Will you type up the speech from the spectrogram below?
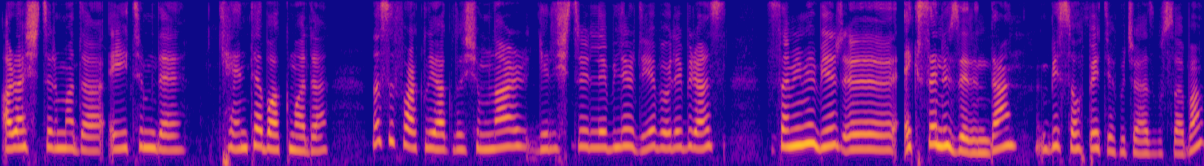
araştırmada, eğitimde, kente bakmada nasıl farklı yaklaşımlar geliştirilebilir diye böyle biraz samimi bir e, eksen üzerinden bir sohbet yapacağız bu sabah.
